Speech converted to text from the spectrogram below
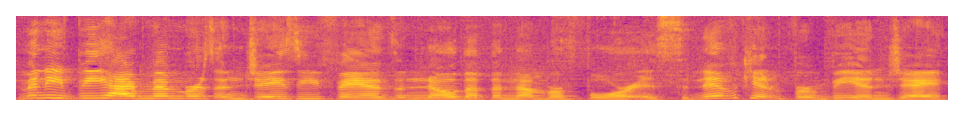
Many Beyhive members and Jay-Z fans know that the number 4 is significant for B&J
